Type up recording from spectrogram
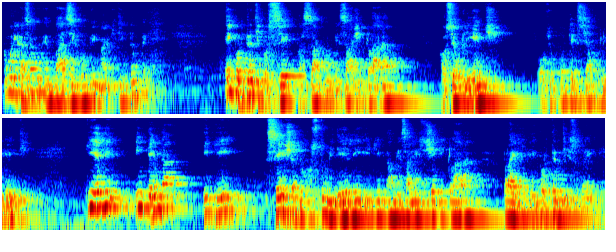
Comunicação é básico em marketing também. É importante você passar uma mensagem clara ao seu cliente, ou seu potencial cliente, que ele entenda e que seja do costume dele e que a mensagem chegue clara para ele. É importante isso daí.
